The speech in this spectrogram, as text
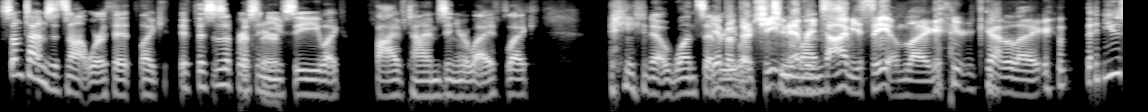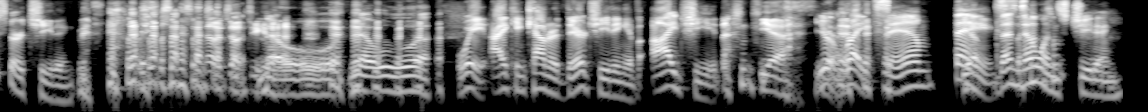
sometimes it's not worth it. Like if this is a person you see like five times in your life, like you know once every yeah, but they're like, cheating every months. time you see them. Like you're kind of like, then you start cheating. no, don't do that. No, no. wait, I can counter their cheating if I cheat. Yeah. You're yeah. right, Sam. Yep, Thanks. then no one's cheating.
